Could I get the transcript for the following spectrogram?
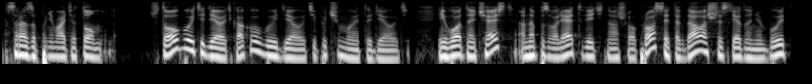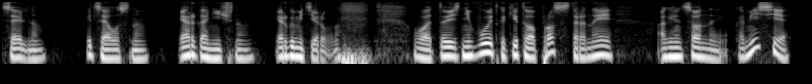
сразу понимать о том, что вы будете делать, как вы будете делать и почему это делаете. И вводная часть, она позволяет ответить на ваши вопросы, и тогда ваше исследование будет цельным и целостным, и органичным, и аргументированным. вот, то есть не будет каких-то вопросов со стороны организационной комиссии,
